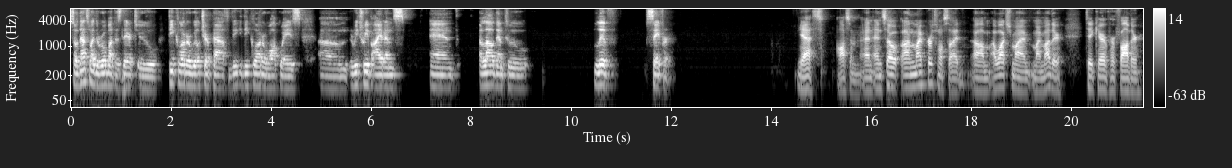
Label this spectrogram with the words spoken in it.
so that's why the robot is there to declutter wheelchair path, de- declutter walkways, um, retrieve items, and allow them to live safer. Yes, awesome. And and so on my personal side, um, I watched my my mother take care of her father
